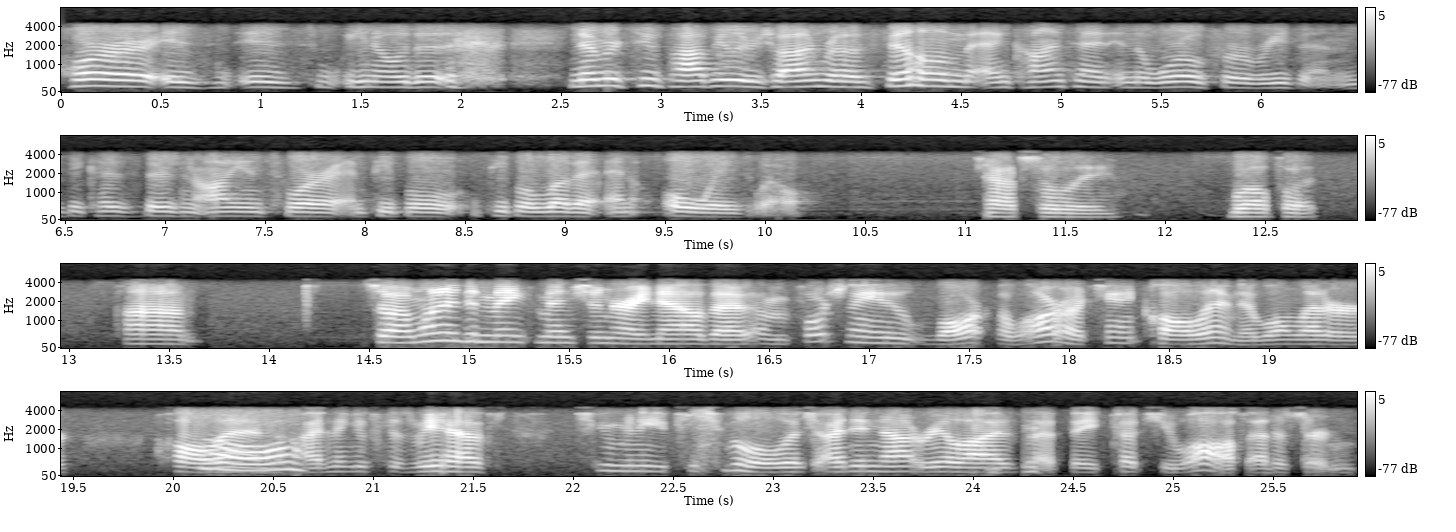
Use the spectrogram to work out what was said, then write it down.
horror is is you know the number two popular genre of film and content in the world for a reason because there's an audience for it and people people love it and always will. Absolutely. Well put. Um, so I wanted to make mention right now that unfortunately Laura, Laura can't call in. It won't let her call Aw. in. I think it's because we have too many people, which I did not realize that they cut you off at a certain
